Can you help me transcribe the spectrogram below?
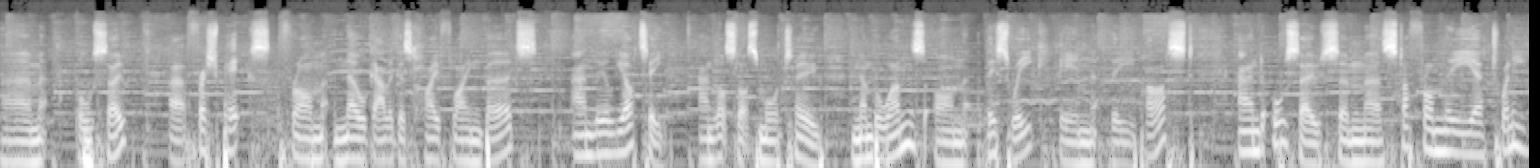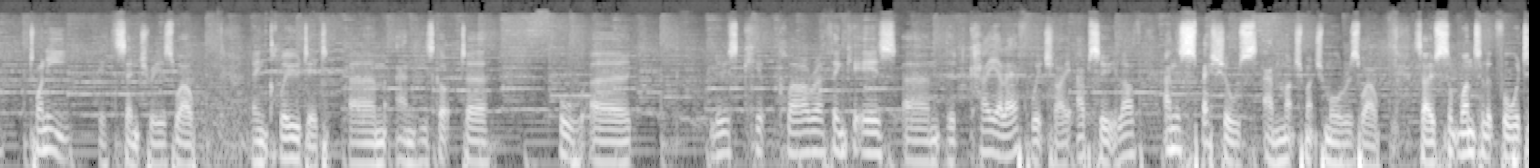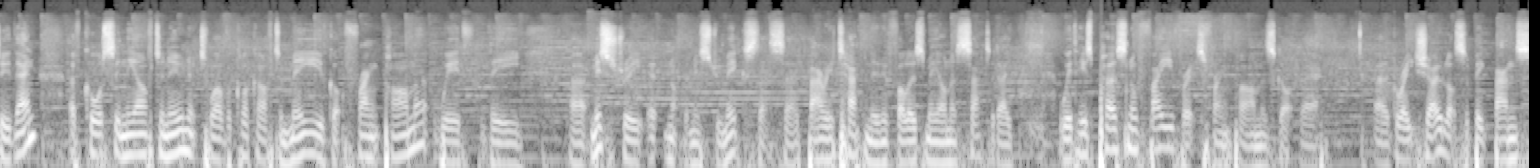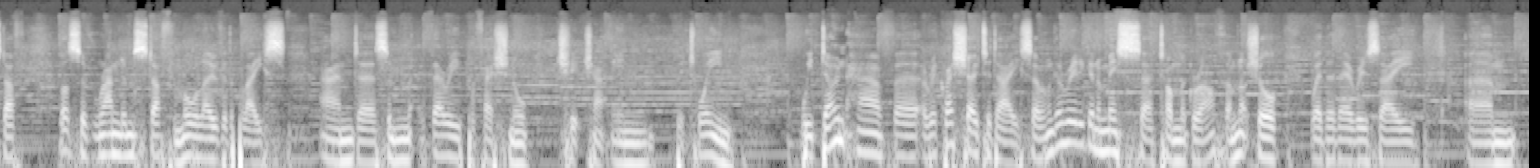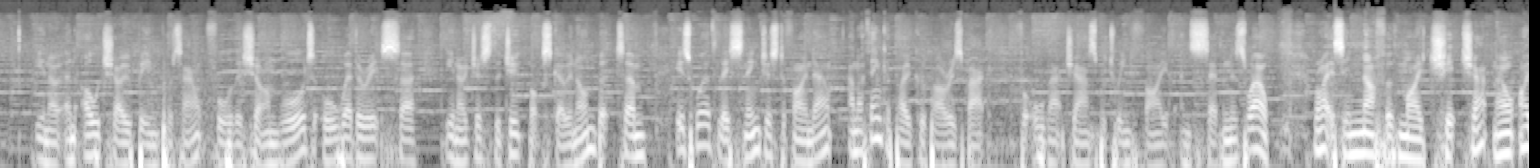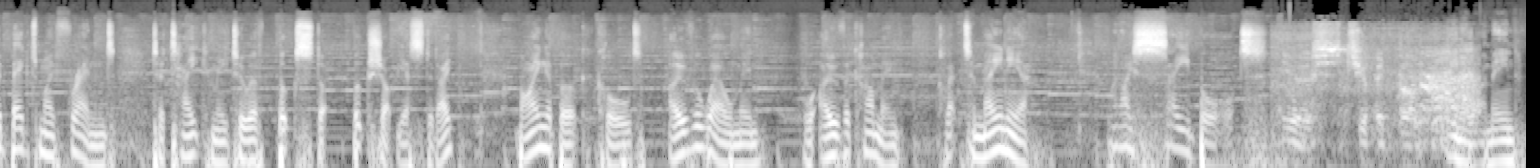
Um, also, uh, fresh picks from Noel Gallagher's High Flying Birds and Lil Yachty, and lots, lots more too. Number ones on this week in the past, and also some uh, stuff from the uh, 20, 20th century as well included. Um, and he's got uh, oh, uh, Lewis Clara, I think it is, um, the KLF, which I absolutely love, and the specials, and much, much more as well. So, some, one to look forward to then. Of course, in the afternoon at 12 o'clock after me, you've got Frank Palmer with the uh, mystery, uh, not the mystery mix, that's uh, Barry Tappan who follows me on a Saturday with his personal favourites Frank Palmer's got there. Great show, lots of big band stuff, lots of random stuff from all over the place, and uh, some very professional chit chat in between. We don't have uh, a request show today, so I'm really going to miss uh, Tom McGrath. I'm not sure whether there is a um, you know an old show being put out for the Sean Ward, or whether it's uh, you know just the jukebox going on. But um, it's worth listening just to find out. And I think a Poker Bar is back for all that jazz between five and seven as well. Right, it's enough of my chit chat. Now I begged my friend to take me to a bookstop bookshop yesterday, buying a book called Overwhelming or Overcoming Kleptomania. Well, I say bought. You stupid bum. You know what I mean. Look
